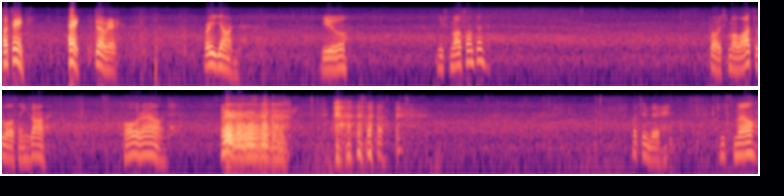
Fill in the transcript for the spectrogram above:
Latseen. Hey, get over here. Where are you going? You. You smell something? Probably smell lots of little things, huh? All around. What's in there? You smell?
